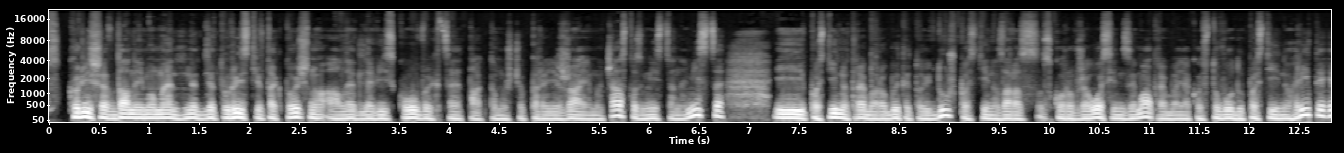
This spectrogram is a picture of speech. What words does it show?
Скоріше в даний момент не для туристів, так точно, але для військових це так, тому що переїжджаємо часто з місця на місце, і постійно треба робити той душ. Постійно зараз скоро вже осінь, зима, треба якось ту воду постійно гріти.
